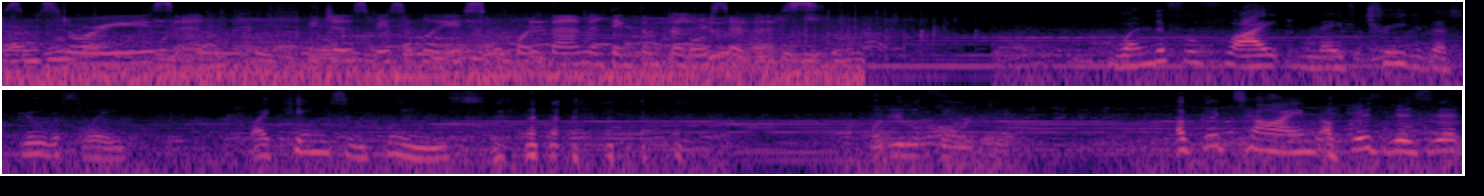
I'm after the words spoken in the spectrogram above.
some stories and we just basically support them and thank them for their service. Wonderful flight and they've treated us beautifully like kings and queens. What do you look forward to? a good time, a good visit,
